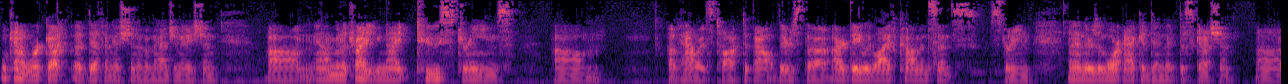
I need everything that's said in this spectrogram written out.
we'll kind of work up a definition of imagination, um, and I'm going to try to unite two streams um, of how it's talked about. There's the our daily life common sense stream, and then there's a more academic discussion. Uh,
